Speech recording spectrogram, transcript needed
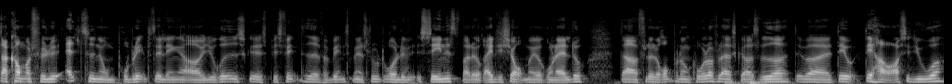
der kommer selvfølgelig altid nogle problemstillinger og juridiske spidsfindigheder i forbindelse med en slutrunde. Senest var det jo rigtig sjovt med Ronaldo, der flyttede rundt på nogle colaflasker osv. Det, var, det, det har jo også et jure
